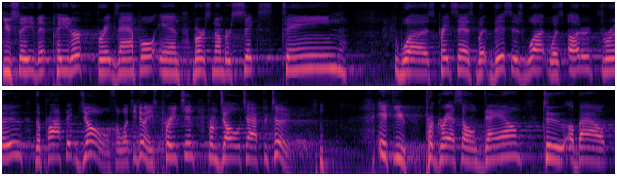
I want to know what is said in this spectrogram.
you see that Peter, for example, in verse number 16, was, it says, but this is what was uttered through the prophet Joel. So what's he doing? He's preaching from Joel chapter 2. If you progress on down to about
